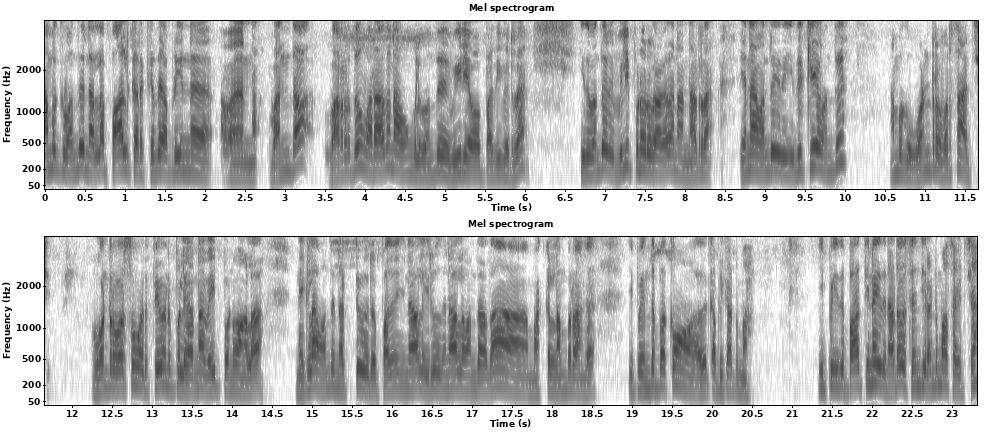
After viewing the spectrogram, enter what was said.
நமக்கு வந்து நல்லா பால் கறக்குது அப்படின்னு வந்தால் வர்றதும் வராதும் நான் உங்களுக்கு வந்து வீடியோவை பதிவிடுறேன். இது வந்து ஒரு விழிப்புணர்வுக்காக தான் நான் நடுறேன். ஏன்னா வந்து இது இதுக்கே வந்து நமக்கு ஒன்றரை வருஷம் ஆச்சு. ஒன்றரை வருஷம் ஒரு தீவனப்பில் யாருன்னா வெயிட் பண்ணுவாங்களா? இன்றைக்கெலாம் வந்து நட்டு ஒரு பதினஞ்சு நாள் இருபது நாள் வந்தால் தான் மக்கள் நம்புகிறாங்க இப்போ இந்த பக்கம் அதுக்கு அப்படி காட்டுமா? இப்போ இது பார்த்தீங்கன்னா இது நடவு செஞ்சு ரெண்டு மாதம் ஆயிடுச்சா?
